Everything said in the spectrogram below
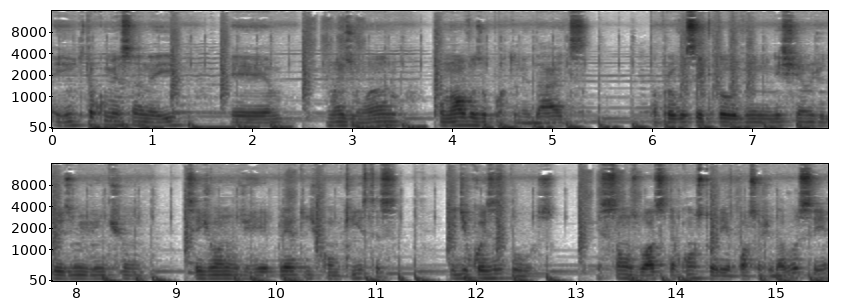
a gente está começando aí é, mais um ano com novas oportunidades. Então, para você que está ouvindo neste ano de 2021, seja um ano de repleto de conquistas e de coisas boas. Esses são os votos da consultoria Posso Ajudar Você.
